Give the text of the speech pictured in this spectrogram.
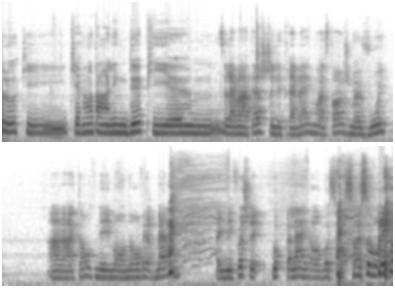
là, qui, qui rentre en ligne de, puis. euh, C'est l'avantage du télétravail. Moi, à cette heure, je me vois en rencontre, mais mon non-verbal. fait que des fois, je fais Oups, là, on va se forcer un sourire.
